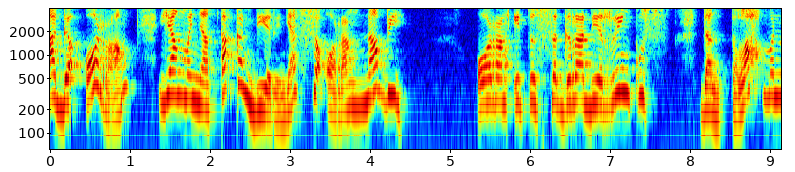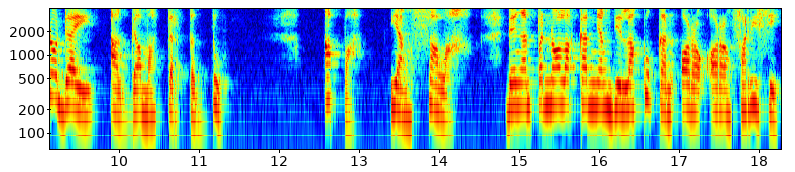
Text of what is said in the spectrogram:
ada orang yang menyatakan dirinya seorang nabi orang itu segera diringkus dan telah menodai agama tertentu. Apa yang salah dengan penolakan yang dilakukan orang-orang Farisi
